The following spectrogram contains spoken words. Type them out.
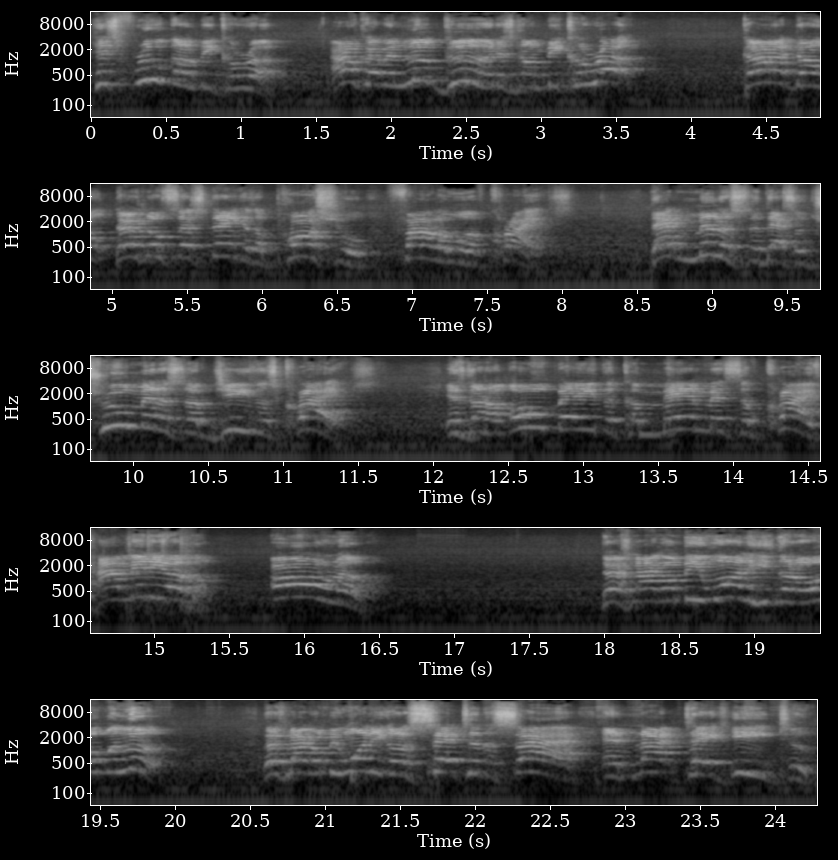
his fruit gonna be corrupt. I don't care if it look good, it's gonna be corrupt. God don't, there's no such thing as a partial follower of Christ. That minister that's a true minister of Jesus Christ is going to obey the commandments of Christ. How many of them? All of them. There's not going to be one he's going to overlook. There's not going to be one he's going to set to the side and not take heed to.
